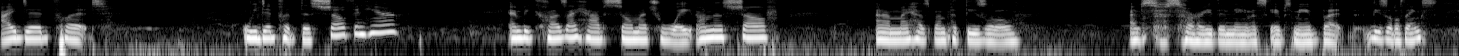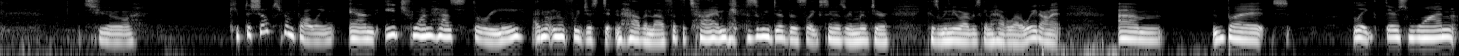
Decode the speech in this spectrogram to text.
I did put, we did put this shelf in here. And because I have so much weight on this shelf, um, my husband put these little, I'm so sorry the name escapes me, but these little things to keep the shelves from falling. And each one has three. I don't know if we just didn't have enough at the time because we did this like soon as we moved here because we knew I was going to have a lot of weight on it. Um, but like there's one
